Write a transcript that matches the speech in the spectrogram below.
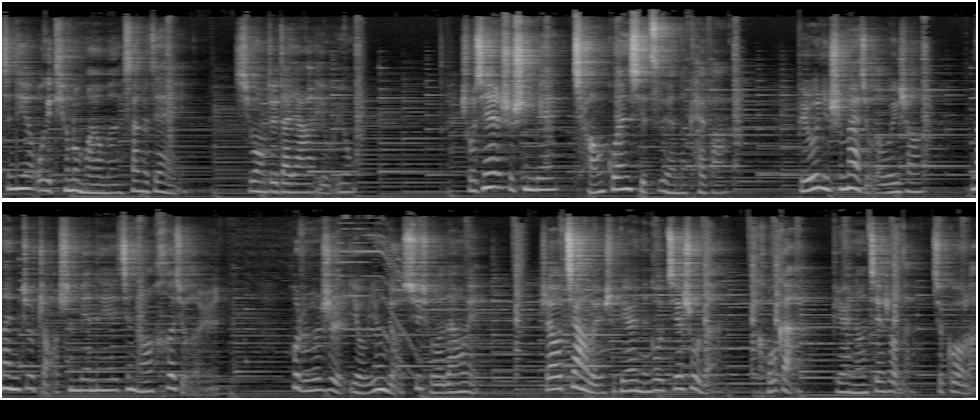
今天我给听众朋友们三个建议，希望对大家有用。首先是身边强关系资源的开发，比如你是卖酒的微商，那你就找身边那些经常喝酒的人，或者说是有用酒需求的单位，只要价位是别人能够接受的，口感别人能接受的就够了。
